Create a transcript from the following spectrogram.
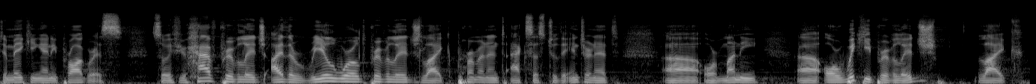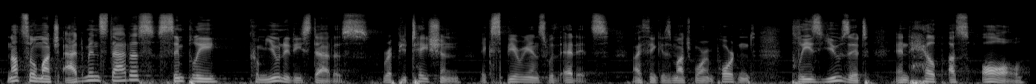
to making any progress. So if you have privilege, either real world privilege like permanent access to the internet uh, or money, uh, or wiki privilege like not so much admin status, simply community status, reputation, experience with edits, I think is much more important. Please use it and help us all,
